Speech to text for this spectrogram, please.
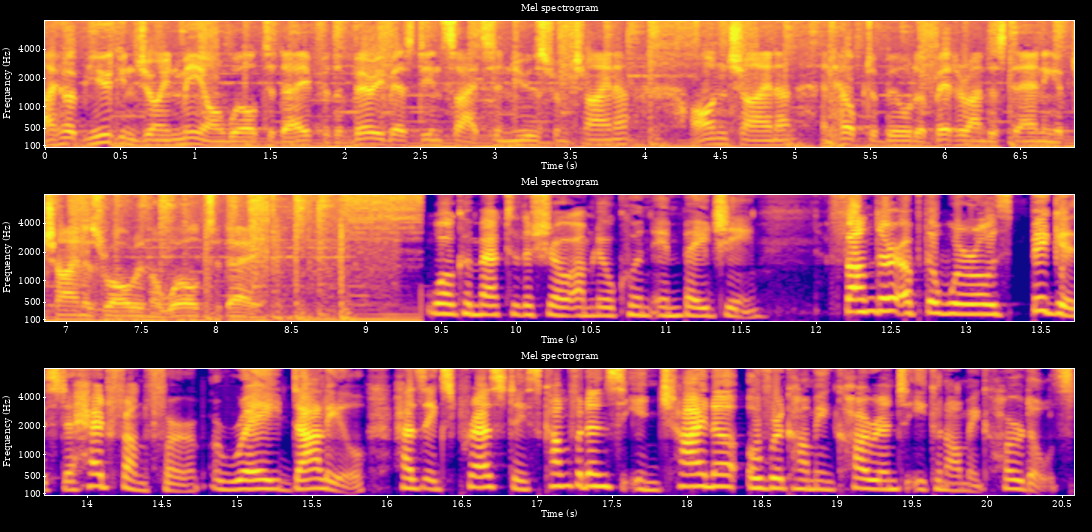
I hope you can join me on World Today for the very best insights and news from China, on China, and help to build a better understanding of China's role in the world today. Welcome back to the show. I'm Liu Kun in Beijing. Founder of the world's biggest hedge fund firm, Ray Dalio, has expressed his confidence in China overcoming current economic hurdles.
